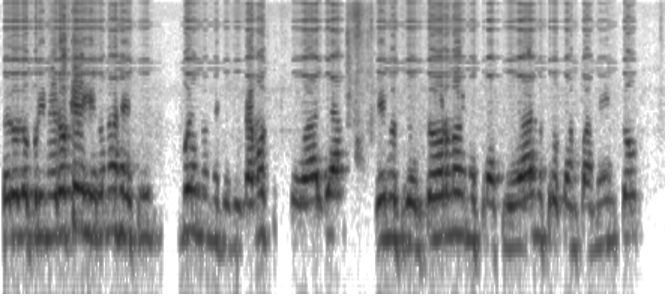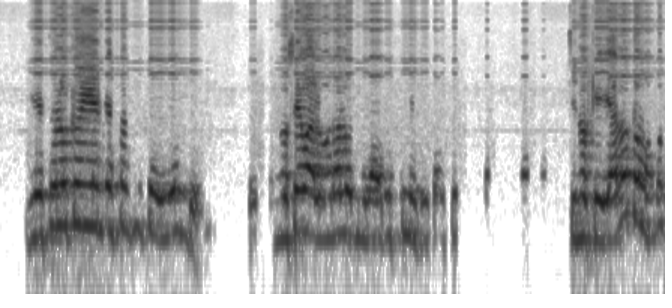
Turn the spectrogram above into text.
Pero lo primero que dijeron a Jesús, bueno, necesitamos que vaya de nuestro entorno, de nuestra ciudad, de nuestro campamento. Y eso es lo que hoy en día está sucediendo. No se valora los milagros que Jesús sino que ya lo tomamos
